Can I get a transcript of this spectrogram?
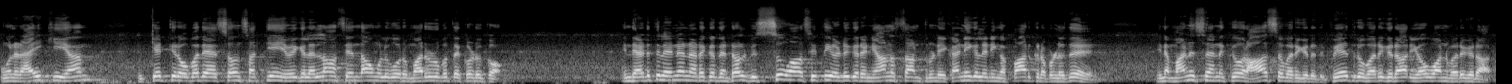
உங்களோட ஐக்கியம் கேட்கிற உபதேசம் சத்தியம் இவைகள் எல்லாம் சேர்ந்தால் உங்களுக்கு ஒரு மறுரூபத்தை கொடுக்கும். இந்த இடத்துல என்ன நடக்குது என்றால் விசுவாசித்து எடுக்கிற ஞானஸ்தானத்தினுடைய கனிகளை நீங்கள் பார்க்கிற பொழுது இந்த மனுஷனுக்கு ஒரு ஆசை வருகிறது. பேதுரு வருகிறார் யோவான் வருகிறார்.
